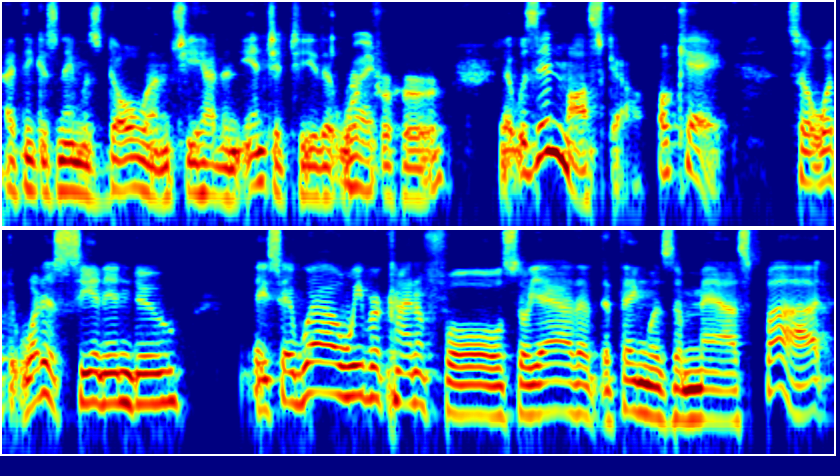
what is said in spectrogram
I think his name was Dolan, she had an entity that worked right. for her that was in Moscow. Okay. So what what does CNN do? They say, well, we were kind of full. So, yeah, the, the thing was a mess. But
